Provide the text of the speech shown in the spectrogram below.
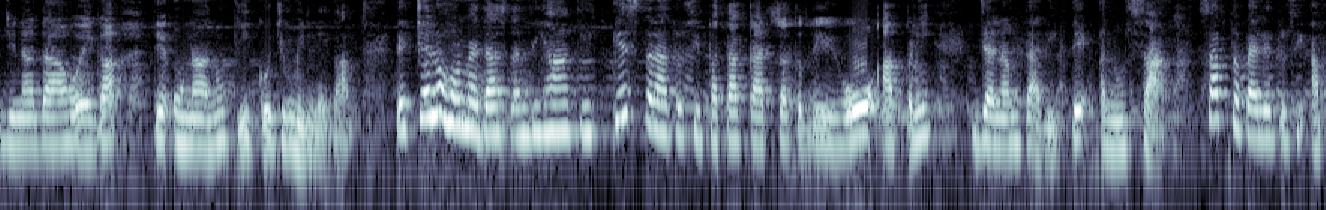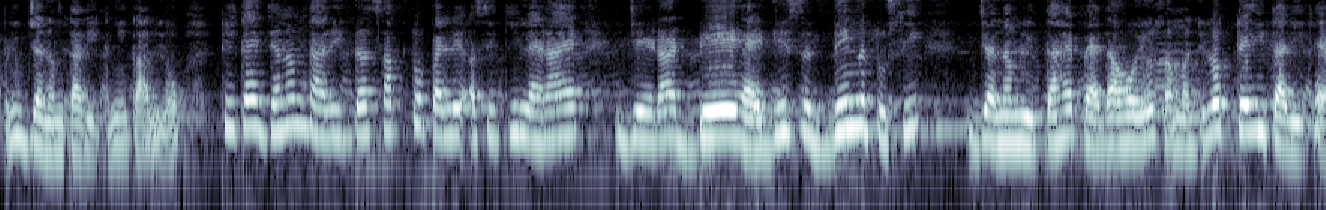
ਜਿਨ੍ਹਾਂ ਦਾ ਹੋਏਗਾ ਤੇ ਉਹਨਾਂ ਨੂੰ ਕੀ ਕੁਝ ਮਿਲੇਗਾ? ਤੇ ਚਲੋ ਹੁਣ ਮੈਂ ਦੱਸ ਦਿੰਦੀ ਹਾਂ ਕਿ ਕਿਸ ਤਰ੍ਹਾਂ ਤੁਸੀਂ ਪਤਾ ਕਰ ਸਕਦੇ ਹੋ ਆਪਣੀ ਜਨਮ ਤਾਰੀਖ ਦੇ ਅਨੁਸਾਰ। ਸਭ ਤੋਂ ਪਹਿਲੇ ਤੁਸੀਂ ਆਪਣੀ ਜਨਮ ਤਾਰੀਖ ਨਿਕਾਲ ਲਓ। ਠੀਕ ਹੈ, ਜਨਮ ਤਾਰੀਖ ਦਾ ਸਭ ਤੋਂ ਪਹਿਲੇ ਅਸੀਂ ਕੀ ਲੈਣਾ ਹੈ? ਜਿਹੜਾ ਡੇ ਹੈ, ਜਿਸ ਦਿਨ ਤੁਸੀਂ ਜਨਮ ਲਿੱਤਾ ਹੈ, ਪੈਦਾ ਹੋਏ ਹੋ ਸਮਝ ਲਓ 23 ਤਾਰੀਖ ਹੈ।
